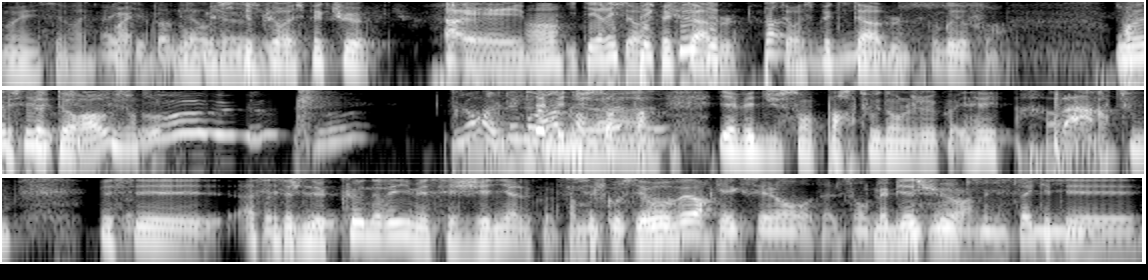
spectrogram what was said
Oui, c'est vrai. Ah, il était pas bien. Mais c'était plus respectueux. Ah, et Hein il était respectable. de pas C'est respectable. God of War. Ouais, c'est- je Il y avait comme du ça. sang partout. Il y avait du sang partout dans le jeu, quoi. Il y en avait Ah, partout. Mais c'est, ah, c'est une connerie, mais c'est génial, quoi. Enfin, C'est le côté ça- over qui est excellent. T'as le sang Mais bien sûr, qui- mais c'est ça qui était,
